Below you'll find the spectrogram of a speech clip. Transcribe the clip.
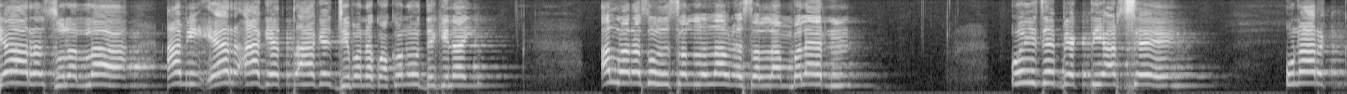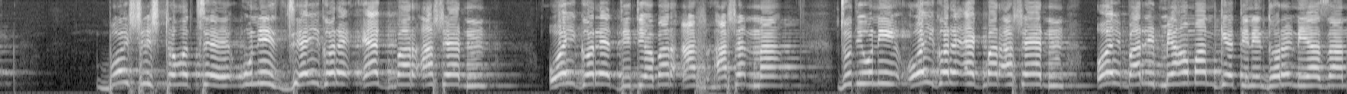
ইয়া রসুলাল্লাহ, আমি এর আগে তাকে জীবনে কখনো দেখি নাই। আল্লাহ রসুল সাল্লাহ সাল্লাম বলেন, ওই যে ব্যক্তি আসছে ওনার বৈশিষ্ট্য হচ্ছে উনি যেই ঘরে একবার আসেন, ওই ঘরে দ্বিতীয়বার আসেন না। যদি উনি ওই ঘরে একবার আসেন, ওই বাড়ির মেহমানকে তিনি ধরে নিয়ে যান।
